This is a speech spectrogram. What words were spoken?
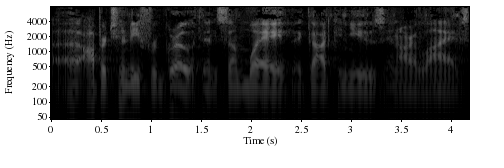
an opportunity for growth in some way that God can use in our lives.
